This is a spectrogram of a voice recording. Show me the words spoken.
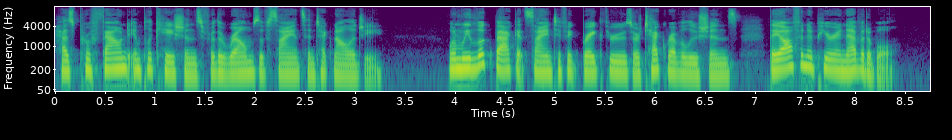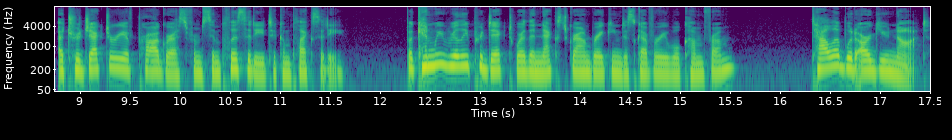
has profound implications for the realms of science and technology. When we look back at scientific breakthroughs or tech revolutions, they often appear inevitable, a trajectory of progress from simplicity to complexity. But can we really predict where the next groundbreaking discovery will come from? Taleb would argue not.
